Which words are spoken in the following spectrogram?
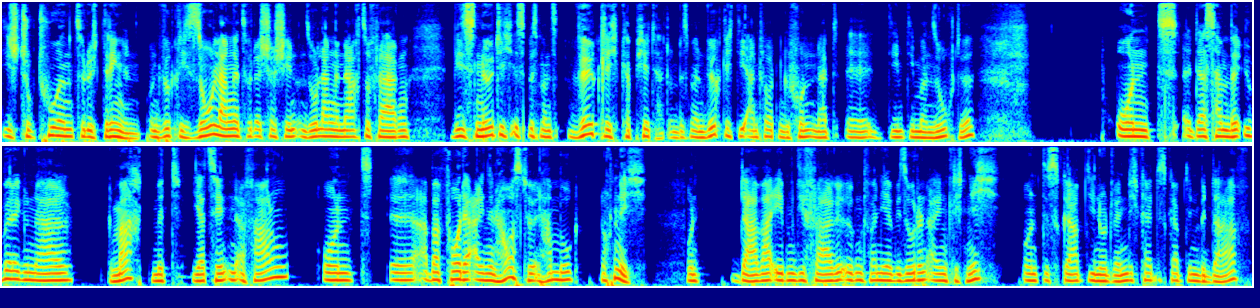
die Strukturen zu durchdringen und wirklich so lange zu recherchieren und so lange nachzufragen, wie es nötig ist, bis man es wirklich kapiert hat und bis man wirklich die Antworten gefunden hat, äh, die, die man suchte. Und das haben wir überregional gemacht mit Jahrzehnten Erfahrung und äh, aber vor der eigenen Haustür in Hamburg noch nicht. Und da war eben die Frage irgendwann ja, wieso denn eigentlich nicht? Und es gab die Notwendigkeit, es gab den Bedarf.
